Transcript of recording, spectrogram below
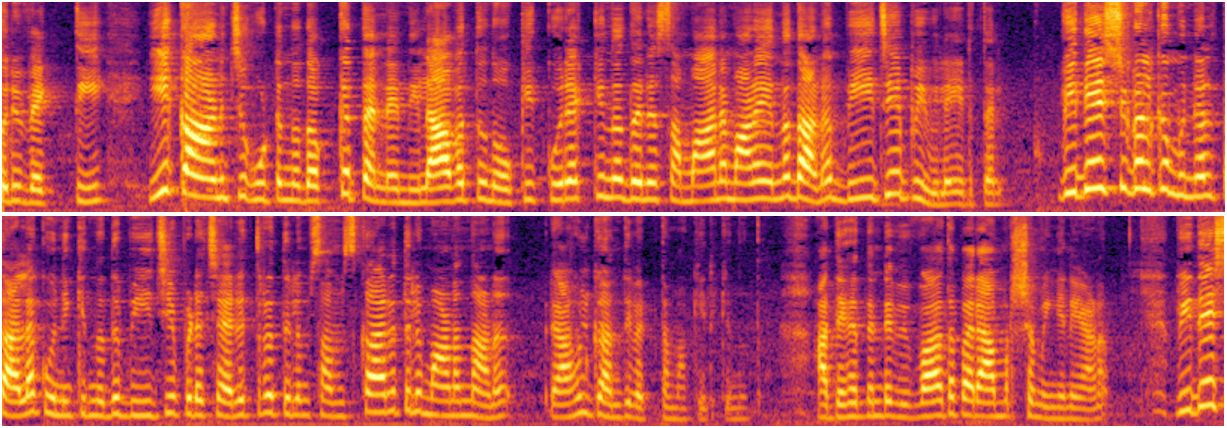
ഒരു വ്യക്തി ഈ കാണിച്ചു കൂട്ടുന്നതൊക്കെ തന്നെ നിലാവത്ത് നോക്കി കുരയ്ക്കുന്നതിന് സമാനമാണ് എന്നതാണ് ബി ജെ പി വിലയിരുത്തൽ. വിദേശികൾക്ക് മുന്നിൽ തല കുനിക്കുന്നത് ബി ജെ പിയുടെ ചരിത്രത്തിലും സംസ്കാരത്തിലുമാണെന്നാണ് രാഹുൽ ഗാന്ധി വ്യക്തമാക്കിയിരിക്കുന്നത്. അദ്ദേഹത്തിന്റെ വിവാദ പരാമർശം ഇങ്ങനെയാണ്. വിദേശ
